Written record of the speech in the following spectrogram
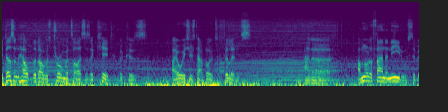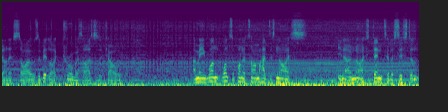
It doesn't help that I was traumatized as a kid because I always used to have loads of fillings, and uh, I'm not a fan of needles to be honest. So I was a bit like traumatized as a child. I mean, one, once upon a time I had this nice, you know, nice dental assistant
